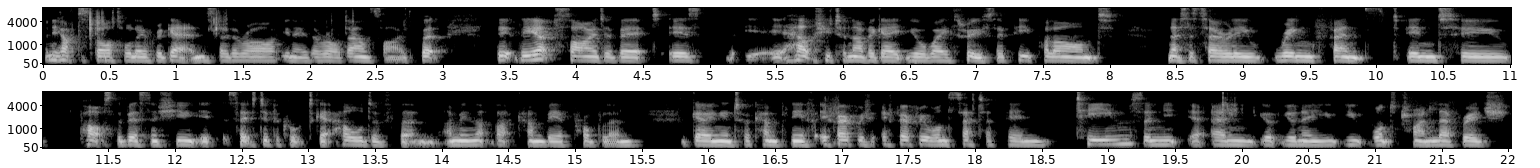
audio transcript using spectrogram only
and you have to start all over again. So there are you know there are downsides, but the the upside of it is it helps you to navigate your way through. So people aren't necessarily ring fenced into parts of the business you so it's difficult to get hold of them. I mean that, that can be a problem going into a company if, if every if everyone's set up in teams and and you, you know you, you want to try and leverage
